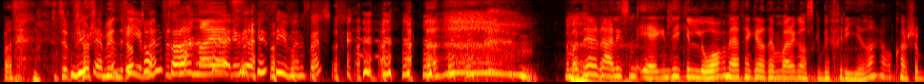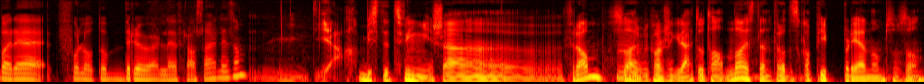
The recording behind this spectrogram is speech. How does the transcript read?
Hvis du først begynner å toppe seg Nei, jeg hører vi Simen først. Men det, det er liksom egentlig ikke lov, men jeg tenker at det må være ganske befriende. Og kanskje bare få lov til å brøle fra seg, liksom. Ja, hvis det tvinger seg fram, så er det vel kanskje greit å ta den, da, istedenfor at det skal piple gjennom som sånn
